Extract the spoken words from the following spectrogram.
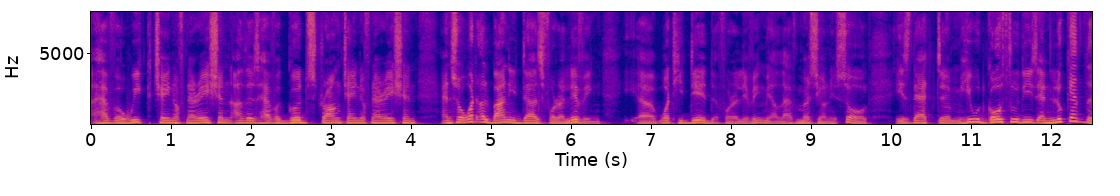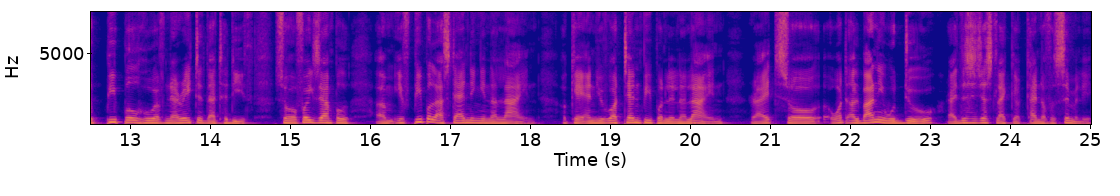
have a weak chain of narration others have a good strong chain of narration and so what albani does for a living uh, what he did for a living, may Allah have mercy on his soul, is that um, he would go through these and look at the people who have narrated that hadith. So, for example, um, if people are standing in a line, okay, and you've got 10 people in a line, right? So what albani would do right this is just like a kind of a simile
